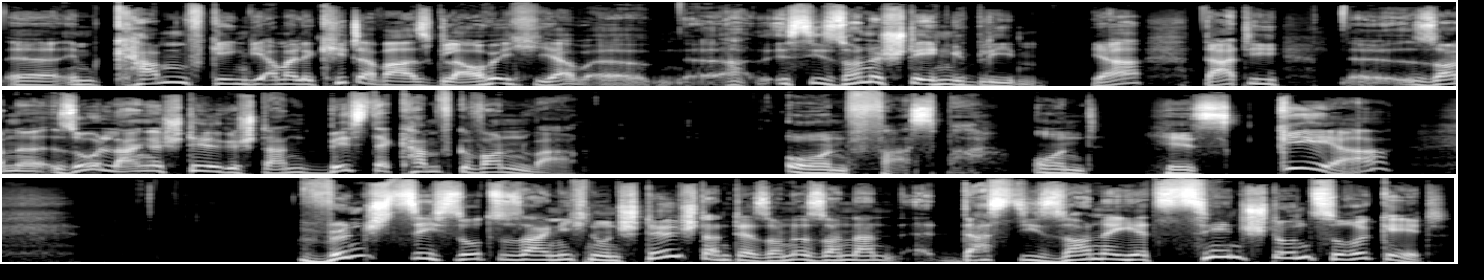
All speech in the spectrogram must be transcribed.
äh, im Kampf gegen die Amalekiter war es, glaube ich, ja, äh, ist die Sonne stehen geblieben. Ja, da hat die äh, Sonne so lange stillgestanden, bis der Kampf gewonnen war. Unfassbar. Und Hiskia wünscht sich sozusagen nicht nur einen Stillstand der Sonne, sondern äh, dass die Sonne jetzt zehn Stunden zurückgeht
